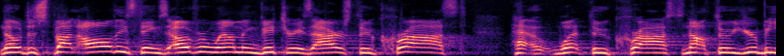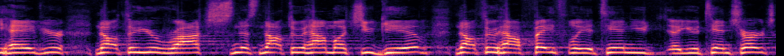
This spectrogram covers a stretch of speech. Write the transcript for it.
No, despite all these things, overwhelming victory is ours through Christ what through Christ, not through your behavior, not through your righteousness, not through how much you give, not through how faithfully attend you, uh, you attend church,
